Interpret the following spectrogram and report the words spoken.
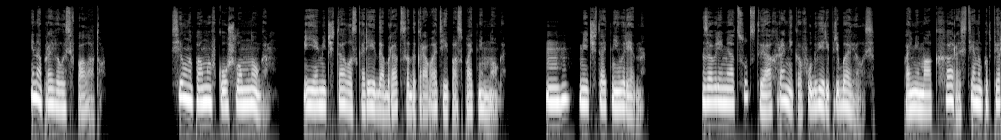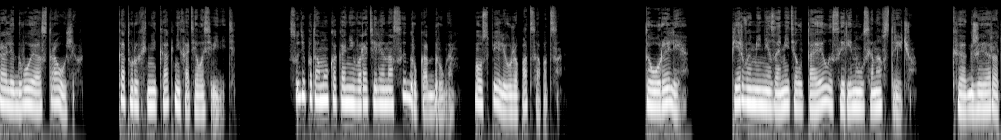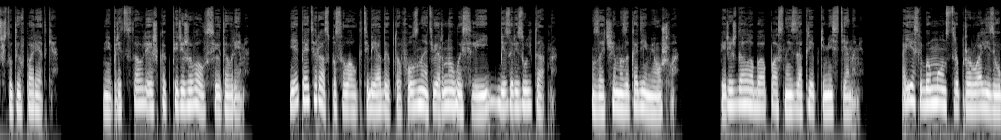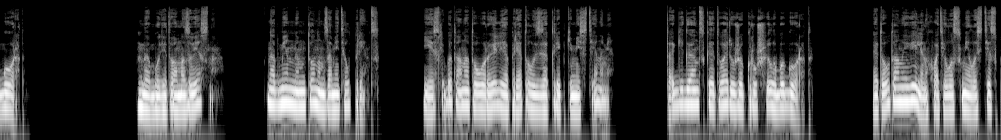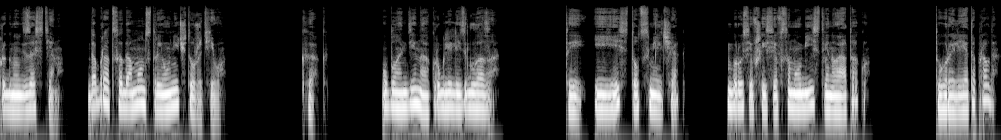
и направилась в палату. Сил на помывку ушло много, и я мечтала скорее добраться до кровати и поспать немного. Угу, мечтать не вредно. За время отсутствия охранников у двери прибавилось. Помимо Акхара, стены подпирали двое остроухих, которых никак не хотелось видеть. Судя по тому, как они воротили носы друг от друга, успели уже подцапаться. «Таурелия!» Первым меня заметил Таэлос и ринулся навстречу. «Как же я рад, что ты в порядке. Не представляешь, как переживал все это время. Я пять раз посылал к тебе адептов, узнать, вернулась ли, и безрезультатно. Зачем из Академии ушла? Переждала бы опасность за крепкими стенами. А если бы монстры прорвались в город? Да будет вам известно. Надменным тоном заметил принц. Если бы Таната Урелия пряталась за крепкими стенами, та гигантская тварь уже крушила бы город. Это у Таны Велин хватило смелости спрыгнуть за стену, добраться до монстра и уничтожить его. Как? У блондина округлились глаза. Ты и есть тот смельчак, бросившийся в самоубийственную атаку? Турели это правда?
